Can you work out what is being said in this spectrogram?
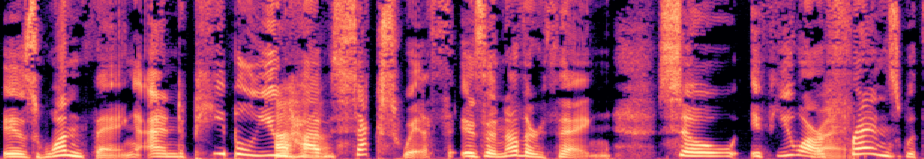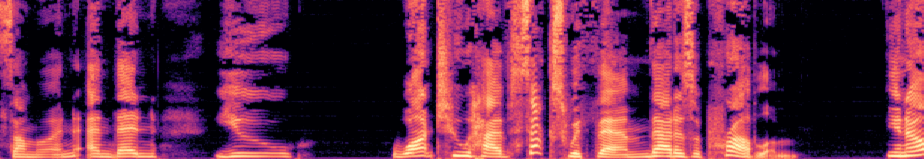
is one thing and people you Uh-huh. have sex with is another thing. So if you are Right. friends with someone and then you want to have sex with them, that is a problem. You know,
